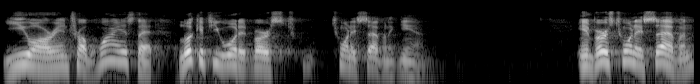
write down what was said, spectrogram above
You are in trouble. Why is that? Look, if you would, at verse 27 again. In verse 27,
